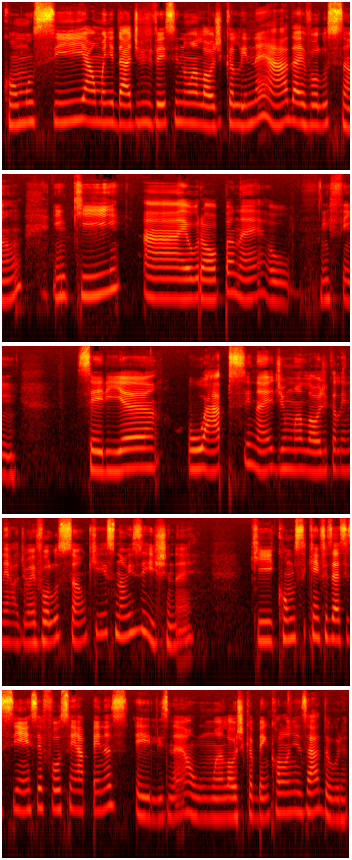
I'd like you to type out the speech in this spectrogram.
como se a humanidade vivesse numa lógica linear da evolução, em que a Europa, né, ou enfim, seria o ápice, né, de uma lógica linear de uma evolução que isso não existe, né? Que como se quem fizesse ciência fossem apenas eles, né? Uma lógica bem colonizadora.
